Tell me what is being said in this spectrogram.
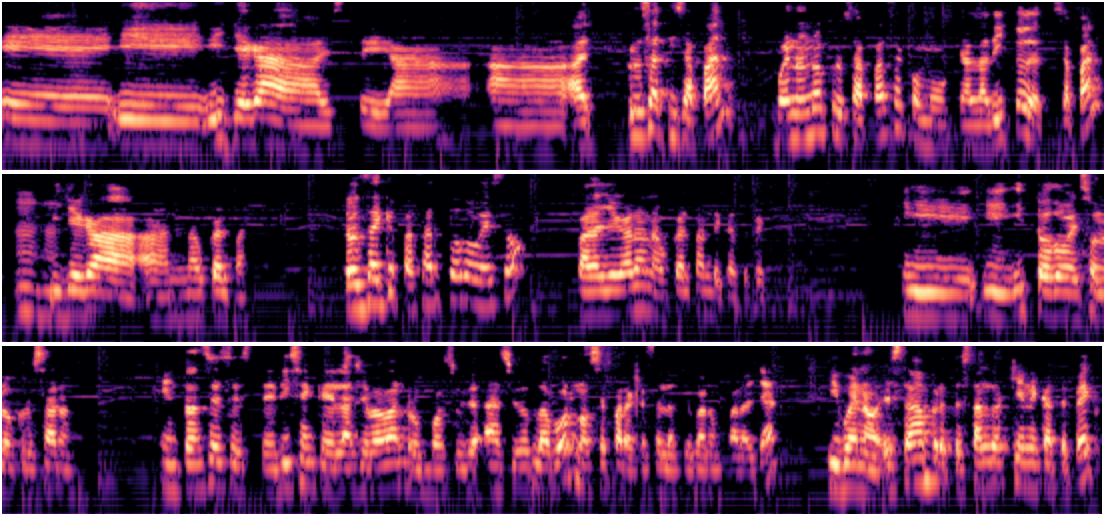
eh, y, llega este, a, a, cruza Tizapán. Bueno, no cruza, pasa como que al ladito de Tizapán y llega a, a Naucalpan. Entonces hay que pasar todo eso para llegar a Naucalpan de Catepec. Y, todo eso lo cruzaron. Entonces, este, dicen que las llevaban rumbo a Ciudad, Labor, no sé para qué se las llevaron para allá. Y bueno, estaban protestando aquí en Ecatepec,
